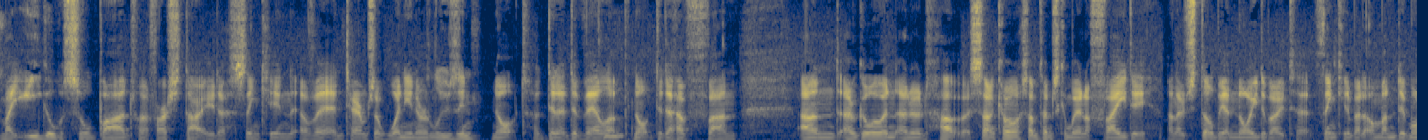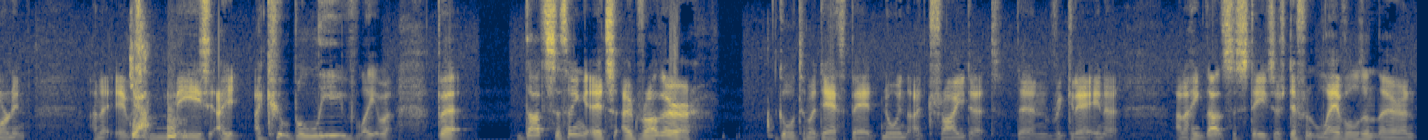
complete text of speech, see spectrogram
my ego was so bad when I first started. I was thinking of it in terms of winning or losing, not did I develop, mm. not did I have fun. And I would go in and I would have, sometimes come away on a Friday and I would still be annoyed about it, thinking about it on Monday morning. And it, it was yeah. amazing. I, I couldn't believe, like, but that's the thing. It's I'd rather go to my deathbed knowing that I tried it than regretting it. And I think that's the stage. There's different levels, isn't there? And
